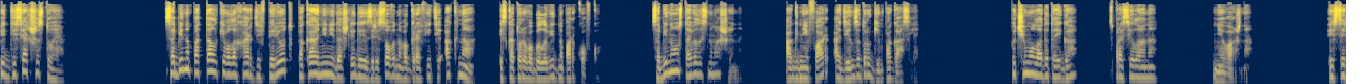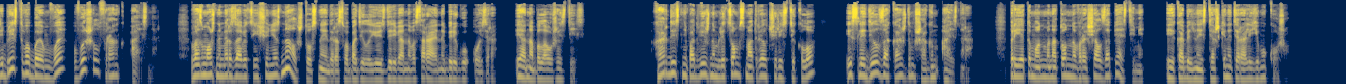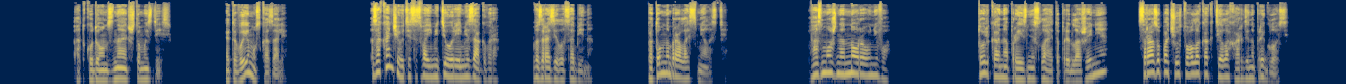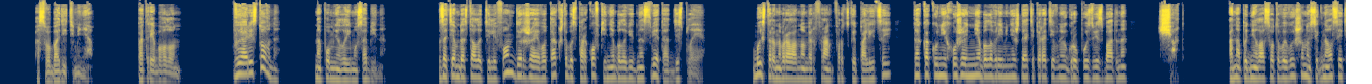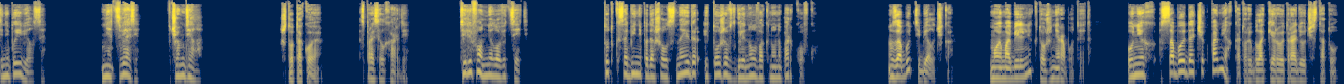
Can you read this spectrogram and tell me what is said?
56. Сабина подталкивала Харди вперед, пока они не дошли до изрисованного граффити окна, из которого было видно парковку. Сабина уставилась на машины. Огни фар один за другим погасли. «Почему Лада Тайга?» — спросила она. «Неважно». Из серебристого БМВ вышел Франк Айзнер. Возможно, мерзавец еще не знал, что Снейдер освободил ее из деревянного сарая на берегу озера, и она была уже здесь. Харди с неподвижным лицом смотрел через стекло и следил за каждым шагом Айзнера. При этом он монотонно вращал запястьями, и кабельные стяжки натирали ему кожу. «Откуда он знает, что мы здесь? Это вы ему сказали?» «Заканчивайте со своими теориями заговора», — возразила Сабина. Потом набралась смелости. «Возможно, Нора у него». Только она произнесла это предложение, сразу почувствовала, как тело Харди напряглось. «Освободите меня», — потребовал он. «Вы арестованы?» — напомнила ему Сабина. Затем достала телефон, держа его так, чтобы с парковки не было видно света от дисплея. Быстро набрала номер франкфуртской полиции, так как у них уже не было времени ждать оперативную группу из Висбадена. Чёрт! Она подняла сотовый выше, но сигнал сети не появился. «Нет связи. В чем дело?» «Что такое?» — спросил Харди. «Телефон не ловит сеть». Тут к Сабине подошел Снейдер и тоже взглянул в окно на парковку. «Забудьте, Белочка. Мой мобильник тоже не работает. У них с собой датчик помех, который блокирует радиочастоту».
